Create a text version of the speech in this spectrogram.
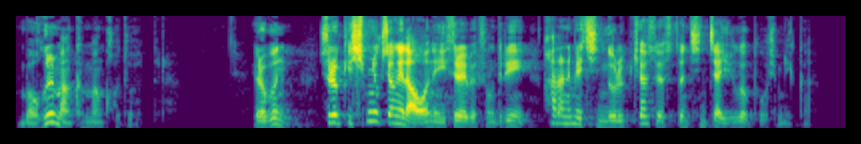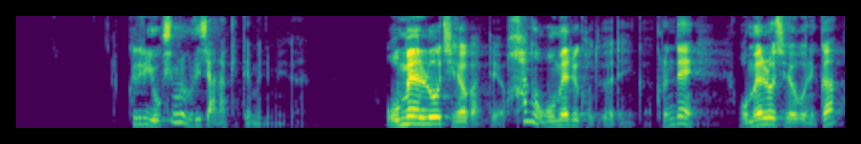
먹을 만큼만 거두었더라. 여러분 출애굽기 16장에 나오는 이스라엘 백성들이 하나님의 진노를 피할 수 있었던 진짜 이유가 무엇입니까? 그들이 욕심을 부리지 않았기 때문입니다. 오멜로 재어봤대요. 한 오멜을 거둬야 되니까. 그런데 오멜로 재어보니까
